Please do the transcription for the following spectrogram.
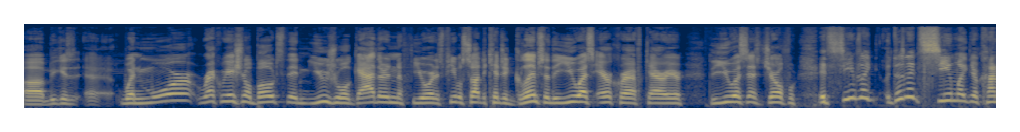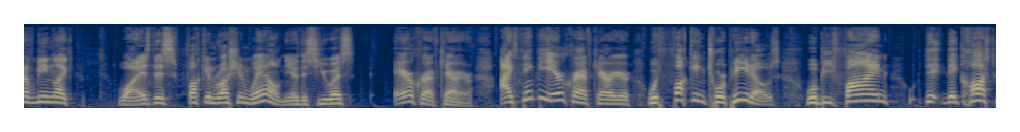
uh, because uh, when more recreational boats than usual gathered in the fjord as people sought to catch a glimpse of the U.S. aircraft carrier, the USS Gerald Ford, it seems like, doesn't it seem like they're kind of being like, why is this fucking Russian whale near this U.S. aircraft carrier? I think the aircraft carrier with fucking torpedoes will be fine. They, they cost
